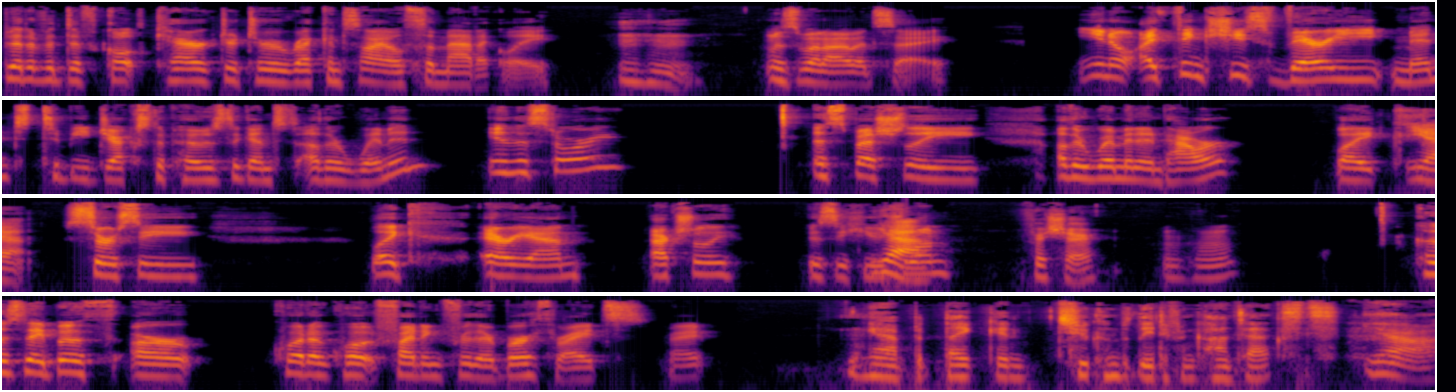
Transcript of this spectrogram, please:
bit of a difficult character to reconcile thematically. Mm-hmm. Is what I would say. You know, I think she's very meant to be juxtaposed against other women in the story, especially other women in power, like Yeah, Cersei, like Arianne. Actually, is a huge Yeah. one. for sure. Mm-hmm. Because they both are quote unquote fighting for their birthrights, right? Yeah, but like in two completely different contexts. Yeah.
